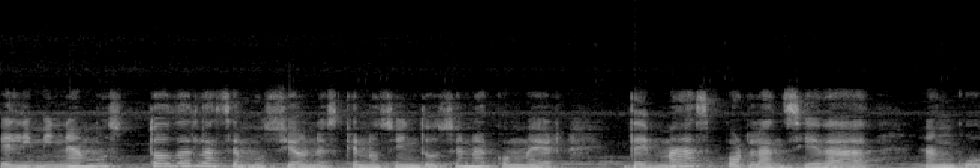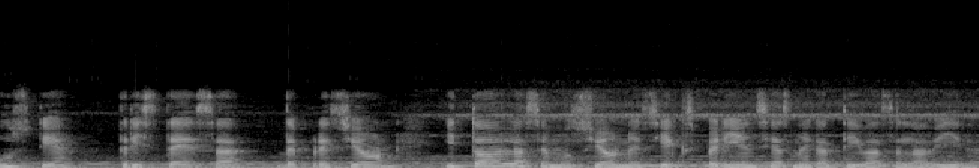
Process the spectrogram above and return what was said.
Eliminamos todas las emociones que nos inducen a comer de más por la ansiedad, angustia, tristeza, depresión y todas las emociones y experiencias negativas de la vida.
